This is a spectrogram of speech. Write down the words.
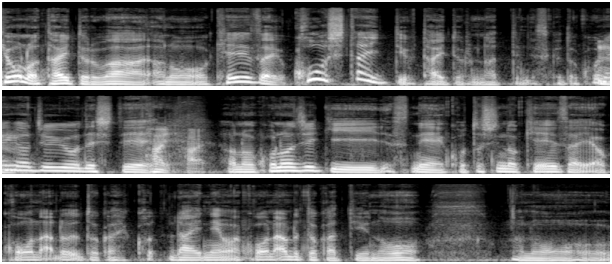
今日のタイトルはあの経済をこうしたいっていうタイトルになってるんですけどこれが重要でして、はいはい。あのこの時期ですね今年の経済はこうなるとかこ来年はこうなるとかっていうのをあの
